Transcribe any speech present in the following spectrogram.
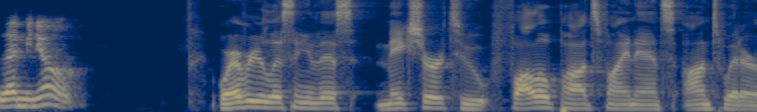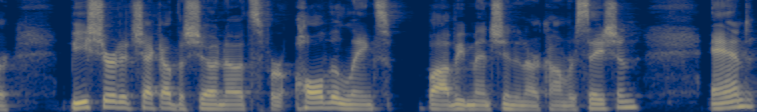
let me know. Wherever you're listening to this, make sure to follow Pods Finance on Twitter. Be sure to check out the show notes for all the links Babi mentioned in our conversation. And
